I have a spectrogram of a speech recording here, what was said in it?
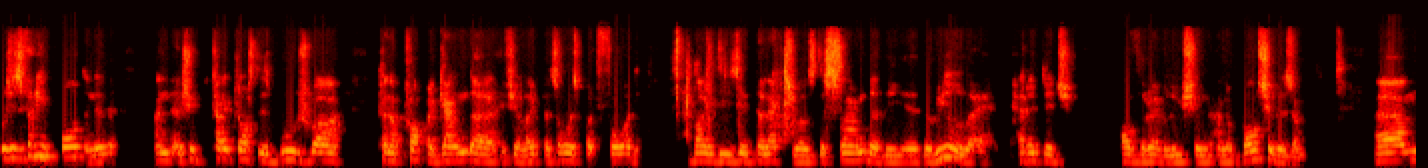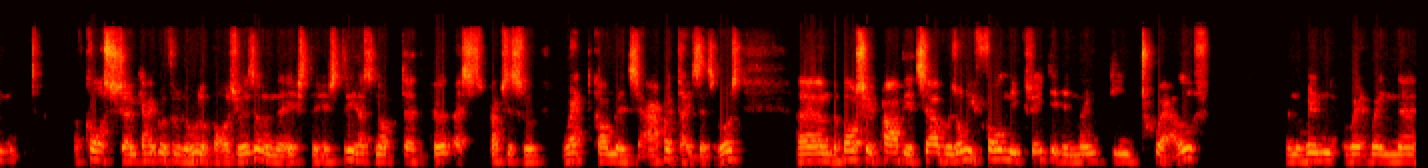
which is very important. And, and should cut across this bourgeois kind of propaganda, if you like, that's always put forward by these intellectuals to slander the, uh, the real uh, heritage of the revolution and of Bolshevism. Um, of course, I can't go through the whole of Bolshevism and the history. history. That's not uh, the purpose. Perhaps it's to whet comrades' appetites, I suppose. Um, the Bolshevik Party itself was only formally created in 1912, and when when uh,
